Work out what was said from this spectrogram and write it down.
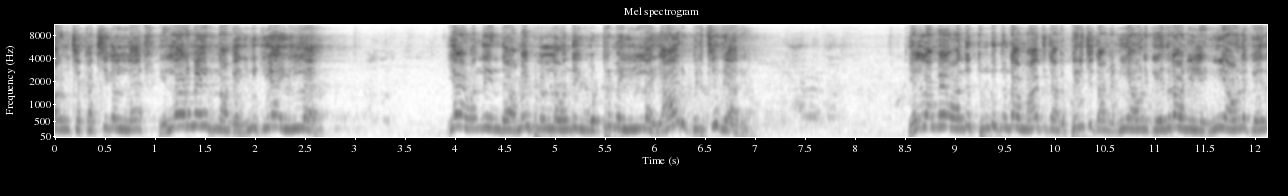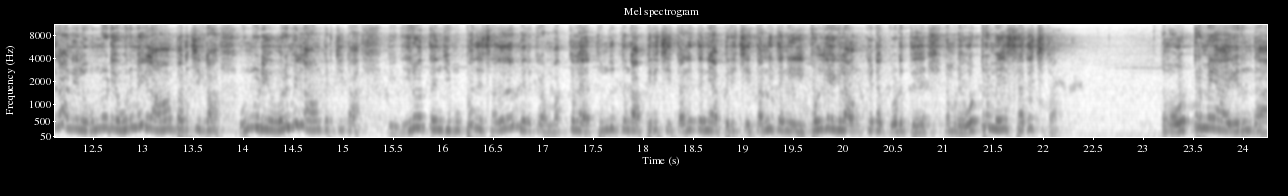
ஆரம்பித்த கட்சிகளில் எல்லாருமே இருந்தாங்க. இன்னைக்கு ஏன் இல்லை? ஏன் வந்து இந்த அமைப்புகளில் வந்து ஒற்றுமை இல்லை? யார் பிரிச்சது யாரு? எல்லாமே வந்து துண்டு துண்டா மாத்திட்டாங்க பிரிச்சுட்டாங்க. நீ அவனுக்கு எதிராக நில்லு நீ அவனுக்கு எதிராக நில்லு. உன்னுடைய உரிமைகளை அவன் பறிச்சுக்கிறான். உன்னுடைய உரிமைகளை அவன் பிரிச்சுக்கிறான் இருபத்தஞ்சு முப்பது சதவீதம் இருக்கிற மக்களை துண்டு துண்டா பிரிச்சு தனித்தனியா பிரிச்சு தனித்தனி கொள்கைகளை அவங்க கிட்ட கொடுத்து நம்முடைய ஒற்றுமையை சிதைச்சிட்டான். நம்ம ஒற்றுமையா இருந்தா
